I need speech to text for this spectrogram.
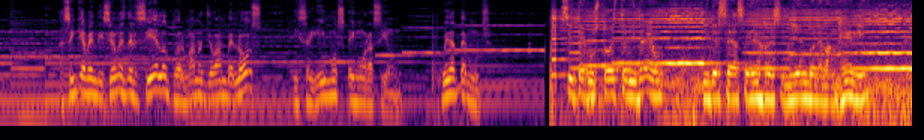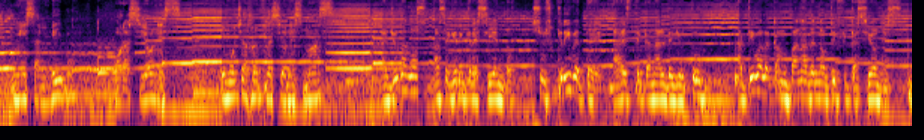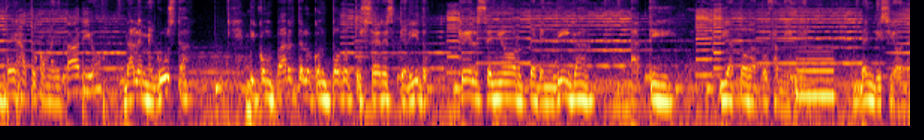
Así que bendiciones del cielo, tu hermano Joan Veloz, y seguimos en oración. Cuídate mucho. Si te gustó este video y deseas seguir recibiendo el Evangelio, misa en vivo, oraciones y muchas reflexiones más, ayúdanos a seguir creciendo. Suscríbete a este canal de YouTube, activa la campana de notificaciones, deja tu comentario, dale me gusta y compártelo con todos tus seres queridos. Que el Señor te bendiga a ti y a toda tu familia. Bendiciones.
